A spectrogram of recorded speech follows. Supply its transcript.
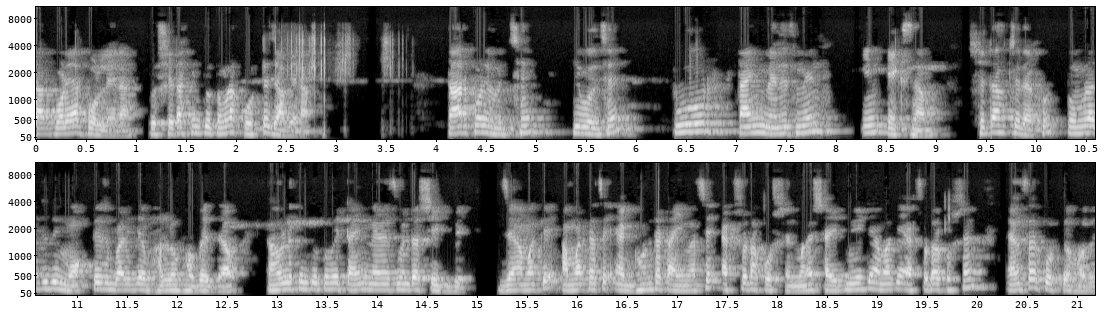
তারপরে আর পড়লে না। তো সেটা কিন্তু তোমরা করতে যাবে না। তারপরে হচ্ছে, কি বলছে? Poor time management in exam সেটা হচ্ছে দেখো, তোমরা যদি মক টেস্ট বাড়িতে ভালোভাবে দাও, তাহলে কিন্তু তুমি টাইম ম্যানেজমেন্টটা শিখবে। যে আমাকে, আমার কাছে এক ঘণ্টা টাইম আছে, একশোটা কোশ্চেন মানে ষাট মিনিটে আমাকে একশোটা কোশ্চেন অ্যান্সার করতে হবে।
